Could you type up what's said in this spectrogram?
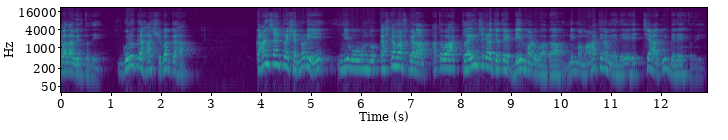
ಬಲವಿರ್ತದೆ ಗುರುಗ್ರಹ, ಶುಭಗ್ರಹ. ಕಾನ್ಸಂಟ್ರೇಷನ್ ನೋಡಿ ನೀವು ಒಂದು ಕಸ್ಟಮರ್ಸ್ಗಳ ಅಥವಾ ಕ್ಲೈಂಟ್ಸ್ಗಳ ಜೊತೆ ಡೀಲ್ ಮಾಡುವಾಗ ನಿಮ್ಮ ಮಾತಿನ ಮೇಲೆ ಹೆಚ್ಚಾಗಿ ಬೆಲೆ ಇರ್ತದೆ.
